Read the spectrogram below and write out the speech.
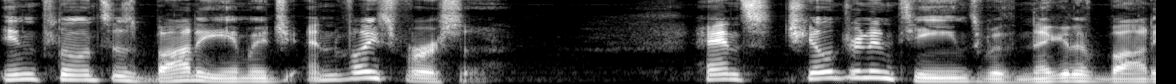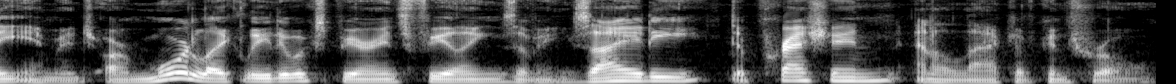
influences body image and vice versa. Hence, children and teens with negative body image are more likely to experience feelings of anxiety, depression, and a lack of control.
